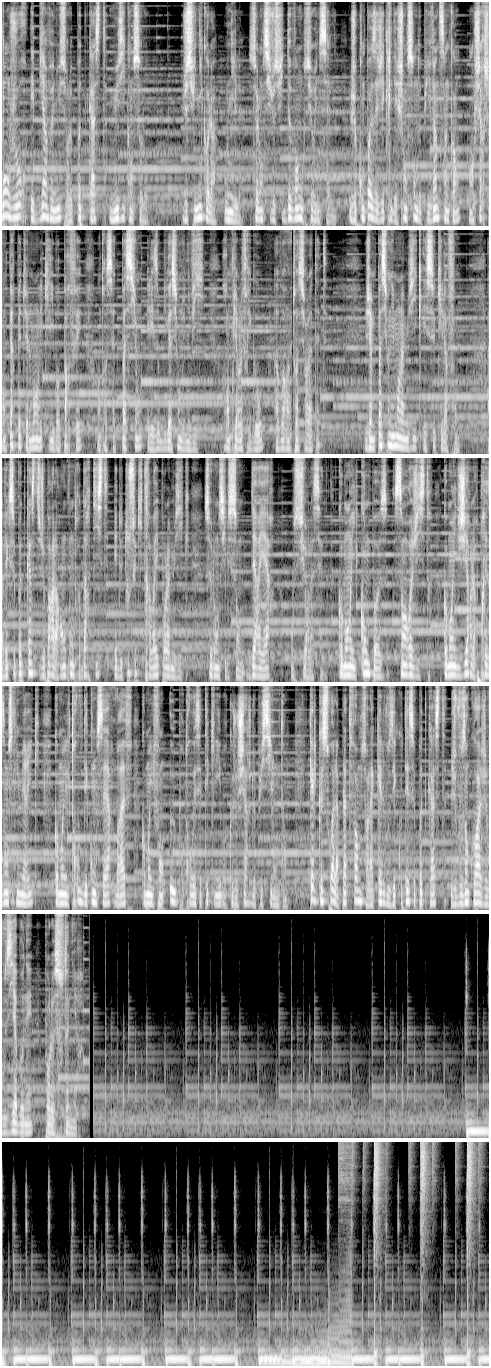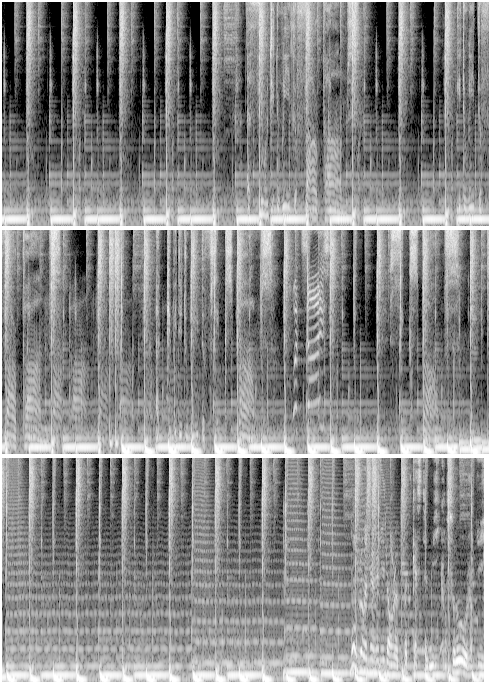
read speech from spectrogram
Bonjour et bienvenue sur le podcast Musique en solo. Je suis Nicolas, ou Neil, selon si je suis devant ou sur une scène. Je compose et j'écris des chansons depuis 25 ans en cherchant perpétuellement l'équilibre parfait entre cette passion et les obligations d'une vie. Remplir le frigo, avoir un toit sur la tête. J'aime passionnément la musique et ceux qui la font. Avec ce podcast, je pars à la rencontre d'artistes et de tous ceux qui travaillent pour la musique, selon s'ils sont derrière ou sur la scène. Comment ils composent, s'enregistrent, comment ils gèrent leur présence numérique, comment ils trouvent des concerts, bref, comment ils font eux pour trouver cet équilibre que je cherche depuis si longtemps. Quelle que soit la plateforme sur laquelle vous écoutez ce podcast, je vous encourage à vous y abonner pour le soutenir.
